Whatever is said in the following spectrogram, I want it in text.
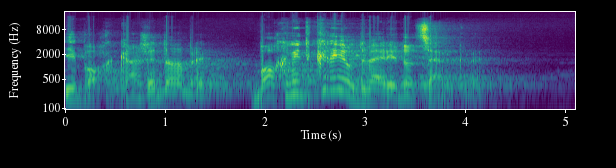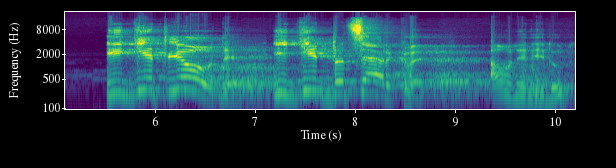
І Бог каже, добре, Бог відкрив двері до церкви. Ідіть, люди, ідіть до церкви, а вони не йдуть.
